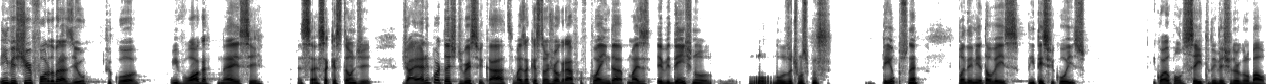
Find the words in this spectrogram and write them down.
investir fora do Brasil ficou em voga, né? Esse, essa, essa questão de já era importante diversificar, mas a questão geográfica ficou ainda mais evidente no, no, nos últimos tempos, né? A pandemia talvez intensificou isso. E qual é o conceito do investidor global?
